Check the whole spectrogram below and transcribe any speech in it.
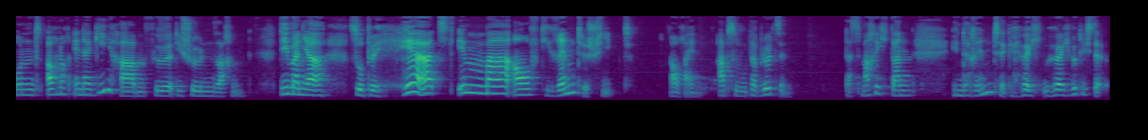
und auch noch Energie haben für die schönen Sachen, die man ja so beherzt immer auf die Rente schiebt. Auch ein absoluter Blödsinn das mache ich dann in der Rente. Höre ich, höre ich wirklich sehr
